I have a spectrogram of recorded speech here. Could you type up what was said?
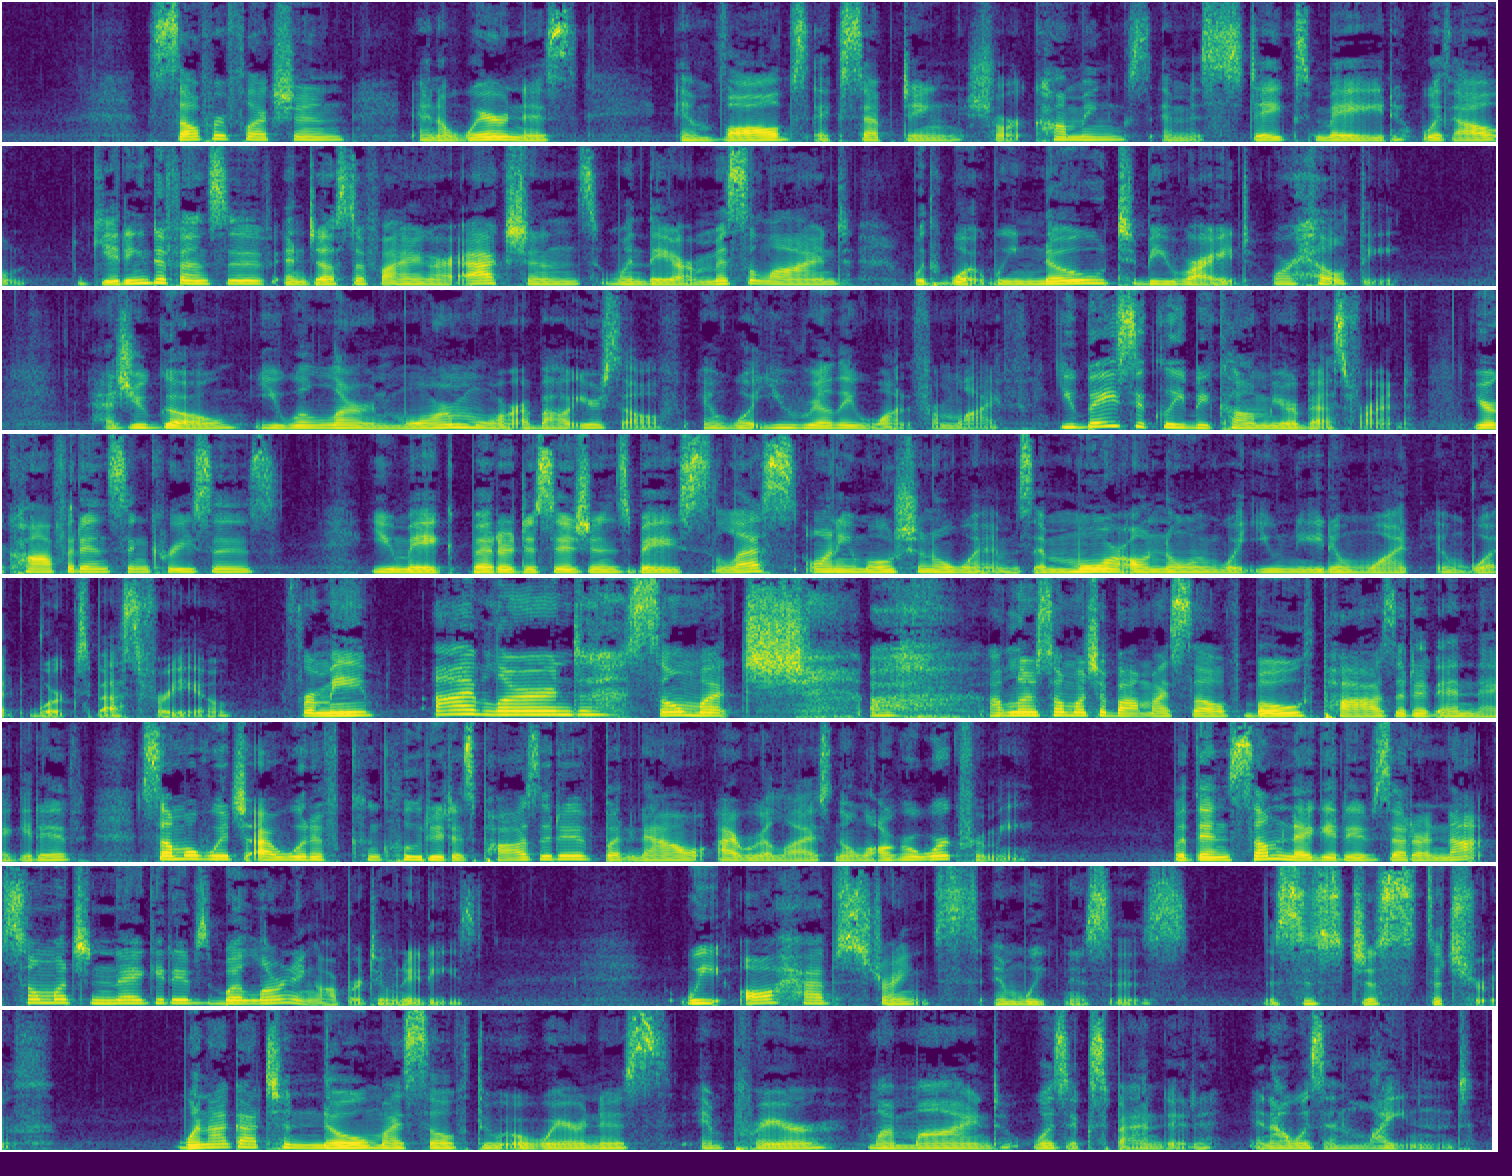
Self reflection and awareness involves accepting shortcomings and mistakes made without getting defensive and justifying our actions when they are misaligned with what we know to be right or healthy. As you go, you will learn more and more about yourself and what you really want from life. You basically become your best friend. Your confidence increases. You make better decisions based less on emotional whims and more on knowing what you need and want and what works best for you. For me, I've learned so much. Oh, I've learned so much about myself, both positive and negative, some of which I would have concluded as positive, but now I realize no longer work for me. But then some negatives that are not so much negatives, but learning opportunities. We all have strengths and weaknesses. This is just the truth. When I got to know myself through awareness and prayer, my mind was expanded and I was enlightened.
